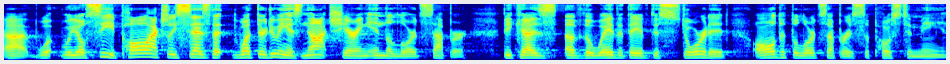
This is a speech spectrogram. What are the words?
Uh, you'll see, Paul actually says that what they're doing is not sharing in the Lord's Supper because of the way that they have distorted all that the Lord's Supper is supposed to mean.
